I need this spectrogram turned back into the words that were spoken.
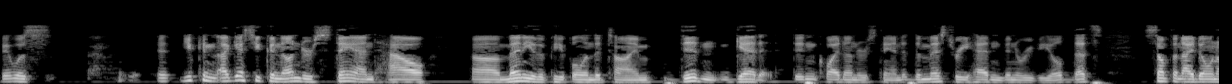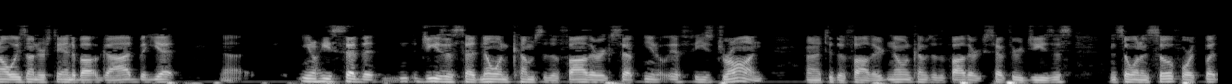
it was. It, you can, I guess, you can understand how uh, many of the people in the time didn't get it, didn't quite understand it. The mystery hadn't been revealed. That's something I don't always understand about God, but yet, uh, you know, he said that Jesus said no one comes to the Father except, you know, if he's drawn uh, to the Father. No one comes to the Father except through Jesus, and so on and so forth. But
